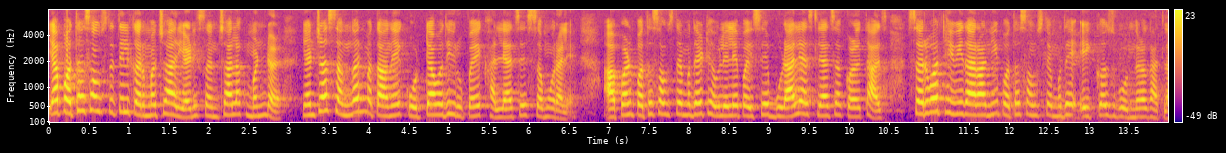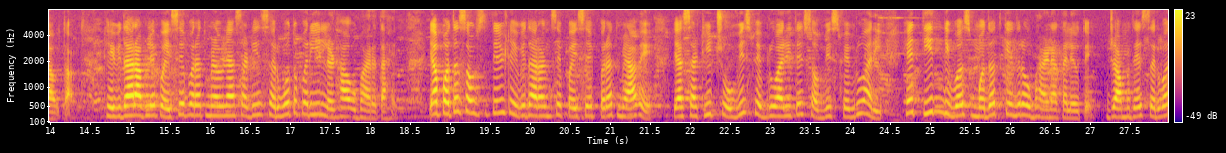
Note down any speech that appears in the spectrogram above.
या पथसंस्थेतील कर्मचारी आणि संचालक मंडळ यांच्या संगनमताने कोट्यावधी रुपये खाल्ल्याचे समोर आले. आपण पथसंस्थेमध्ये ठेवलेले पैसे बुडाले असल्याचं कळताच सर्व ठेवीदारांनी पथसंस्थेमध्ये एकच गोंधळ घातला होता. ठेवीदार आपले पैसे परत मिळवण्यासाठी सर्वतोपरी लढा उभारत आहेत. या पतसंस्थेतील ठेवीदारांचे पैसे परत मिळावे यासाठी चोवीस फेब्रुवारी ते सव्वीस फेब्रुवारी हे तीन दिवस मदत केंद्र उभारण्यात आले होते ज्यामध्ये सर्व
